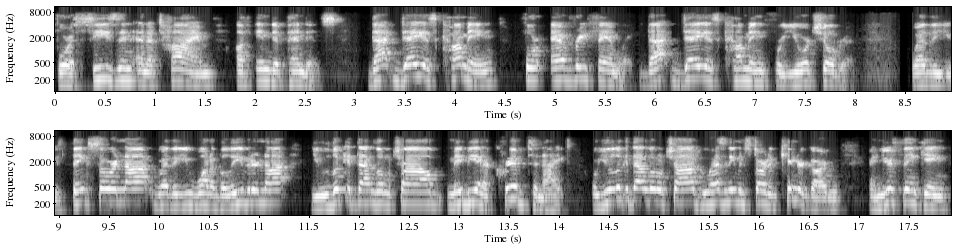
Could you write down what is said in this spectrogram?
for a season and a time of independence. That day is coming for every family. That day is coming for your children. Whether you think so or not, whether you want to believe it or not, you look at that little child maybe in a crib tonight, or you look at that little child who hasn't even started kindergarten, and you're thinking,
